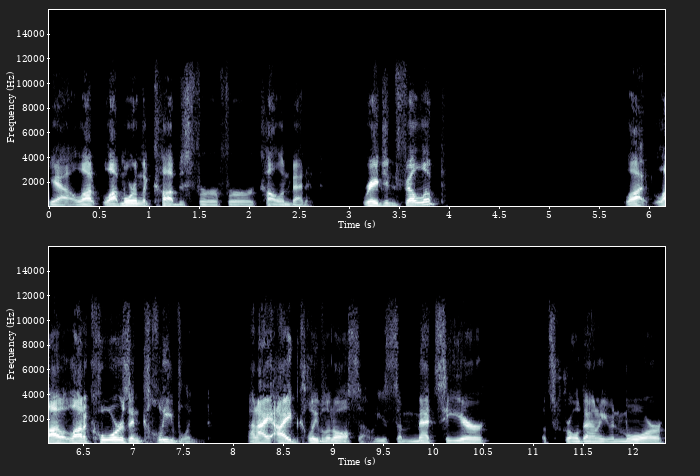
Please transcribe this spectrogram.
Yeah, a lot lot more in the Cubs for for Colin Bennett. Raging Phillip, lot lot a lot of Coors in Cleveland, and I I had Cleveland also. He's some Mets here. Let's scroll down even more.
